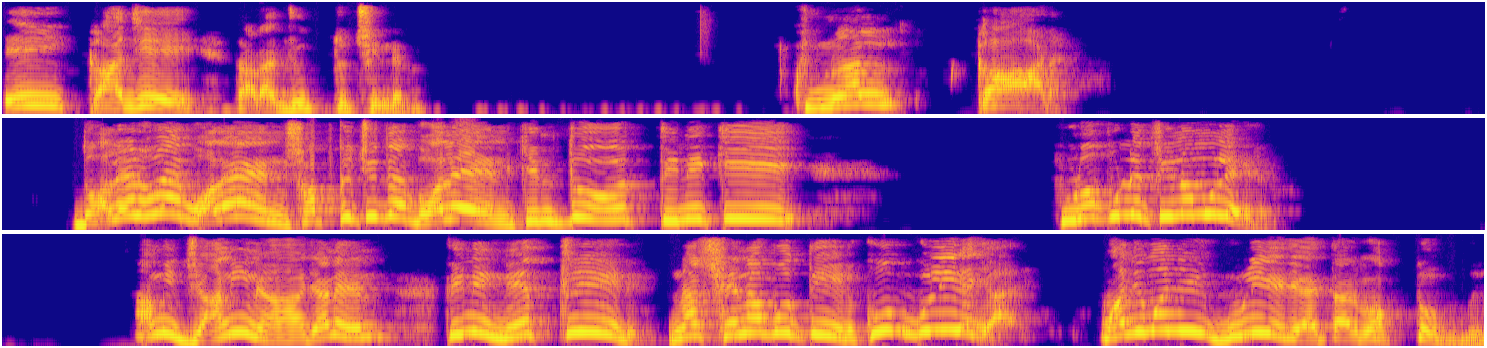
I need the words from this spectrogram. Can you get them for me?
এই কাজে তারা যুক্ত ছিলেন। কুণাল কার? দলের হয়ে বলেন, সবকিছুতে বলেন, কিন্তু তিনি কি পুরোপুরি তৃণমূলের? আমি জানি না, জানেন? তিনি নেত্রীর না সেনাপতির খুব গুলিয়ে যায়, মাঝে মাঝে গুলিয়ে যায় তার বক্তব্যে।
